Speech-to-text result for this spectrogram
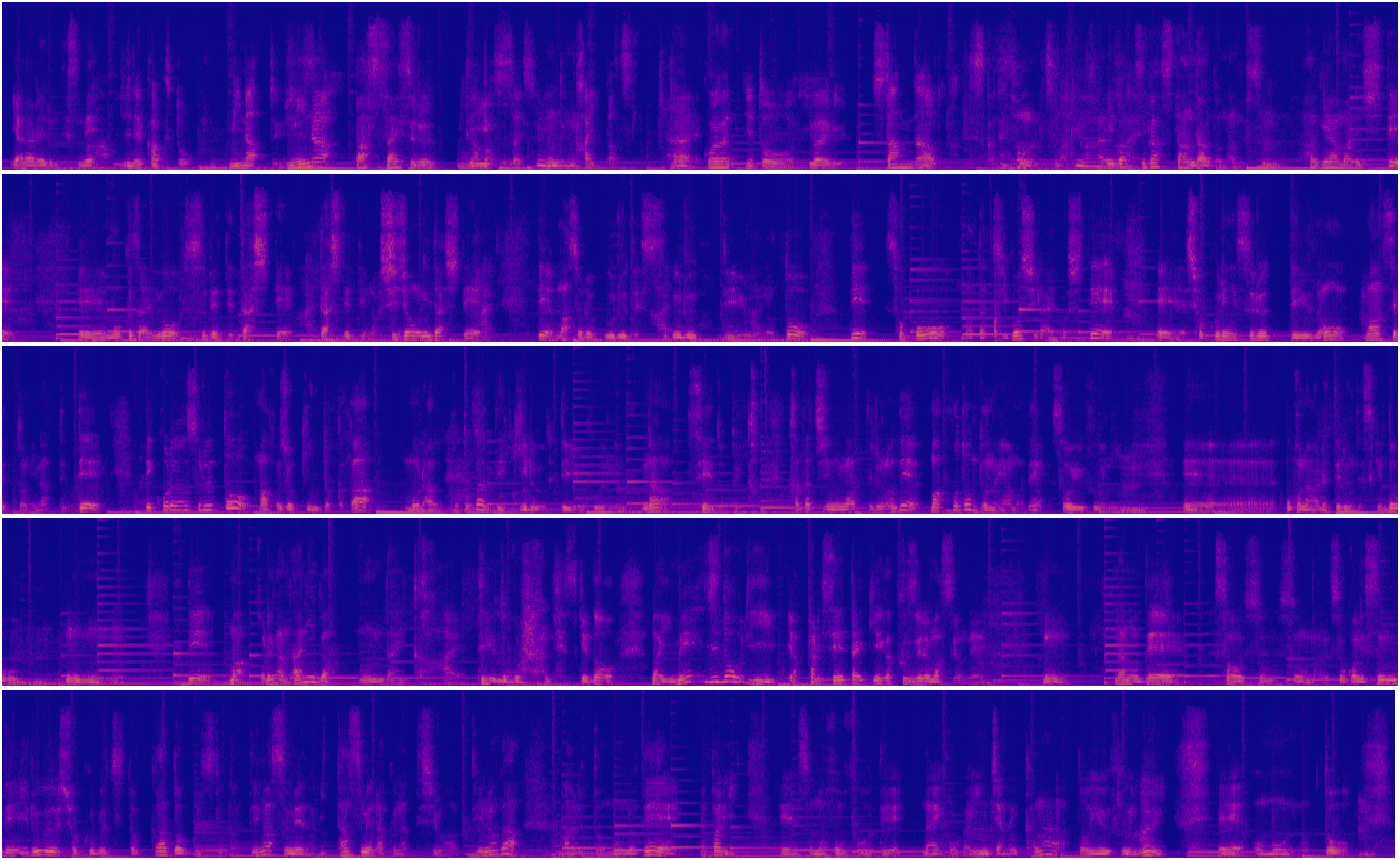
やられるんですね。漢字で書くと「皆」という字ですみんな伐採するっていう。伐採するうん。海抜はい。これが、えっと、いわゆるスタンダードなんですかね。そうなんです。つまりは。海抜がスタンダードなんです。うん。ハゲ山にして、えー木材をすべて出して、はい。出してっていうのは市場に出して、はい。で、まあ、それを売るです、はい。売るっていうのと、でそこをまた地ごしらえをして、えー植林するっていうのをワンセットになっててでこれをすると、まあ、補助金とかがもらうことができるっていう風な制度というか形になってるので、まあ、ほとんどの山でそういうふうに、うん。えー行われてるんですけど、うん、うんうん。うんでまあこれが何が問題かはい。っていうところなんですけど、まあ、イメージ通りやっぱり生態系が崩れますよね。うん、なのでそうそうそうなんです。そこに住んでいる植物とか動物とかっていうのは住めな一旦住めなくなってしまうっていうのがあると思うのでやっぱり、えーその方法でない方がいいんじゃないかなというふうに、はい。えー思うのと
